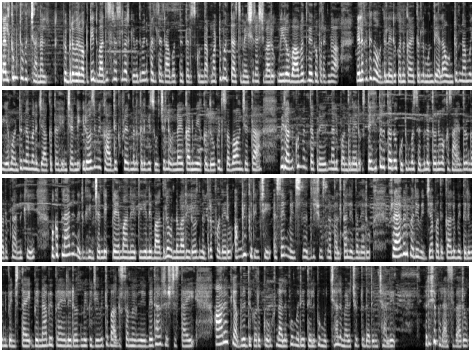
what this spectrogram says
Welcome to our channel. ఫిబ్రవరి ఒకటి ద్వాదశ రాశుల వారికి ఏ విధమైన ఫలితాలు రాబోతుందో తెలుసుకుందాం. మొట్టమొదటి రాశి మేషరాశి వారు మీరు భావోద్వేగపరంగా నిలకడగా ఉండలేరు. కనుక ఇతరుల ముందు ఎలా ఉంటున్నాము ఏమంటున్నామని జాగ్రత్త వహించండి. ఈ రోజు మీకు ఆర్థిక ప్రయోజనాలు కలిగే సూచనలు ఉన్నాయి. కానీ మీ యొక్క దూకుడు స్వభావం చేత మీరు అనుకున్నంత ప్రయోజనాలు పొందలేరు. స్నేహితులతోనూ కుటుంబ సభ్యులతోనూ ఒక సాయంత్రం గడపడానికి ఒక ప్లాన్ నిర్వహించండి. ప్రేమ అనే తీయని బాధలో ఉన్నవారు ఈ రోజు నిద్రపోలేరు. అంగీకరించి అసైన్మెంట్స్ను ఎదురు చూసిన ఫలితాలు ఇవ్వలేరు. ట్రావెల్ మరియు విద్యా పథకాలు మీ తెలివిని పెంచుతాయి. భిన్నాభిప్రాయాలు ఈరోజు మీకు జీవిత భాగస్వామ్య విభేదాలు సృష్టిస్తాయి. ఆరోగ్య అభివృద్ధి కొరకు నలుపు మరియు తెలుపు ముత్యాల మెడ చుట్టూ ధరించాలి. రిషభ రాశి వారు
